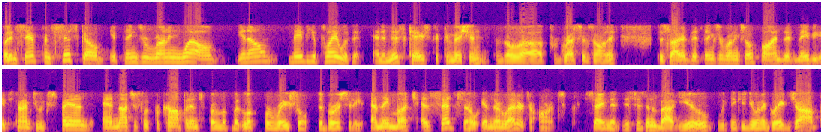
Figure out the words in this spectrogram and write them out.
But in San Francisco, if things are running well, you know, maybe you play with it. And in this case, the commission, the uh, progressives on it, decided that things are running so fine that maybe it's time to expand and not just look for competence, but look, for racial diversity. And they much as said so in their letter to Arntz, saying that this isn't about you. We think you're doing a great job,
